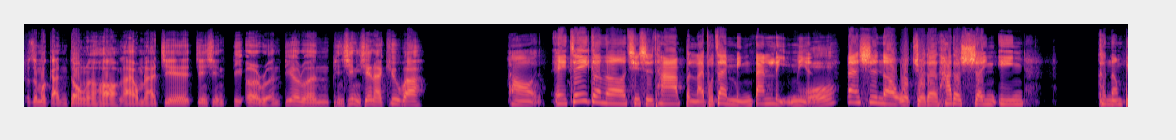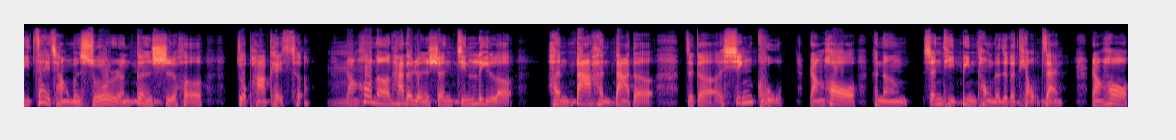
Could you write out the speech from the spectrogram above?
就这么感动了哈！来，我们来接进行第二轮。第二轮，品心，你先来 Q 吧。好，哎，这一个呢，其实他本来不在名单里面，哦、但是呢，我觉得他的声音可能比在场我们所有人更适合做 Podcast。嗯、然后呢，他的人生经历了很大很大的这个辛苦，然后可能身体病痛的这个挑战，然后。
